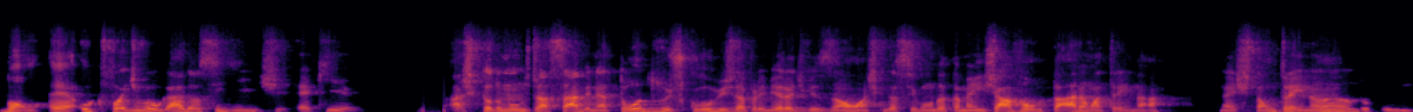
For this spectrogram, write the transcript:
Bom, é, o que foi divulgado é o seguinte: é que acho que todo mundo já sabe, né? Todos os clubes da primeira divisão, acho que da segunda também, já voltaram a treinar, né? Estão treinando com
